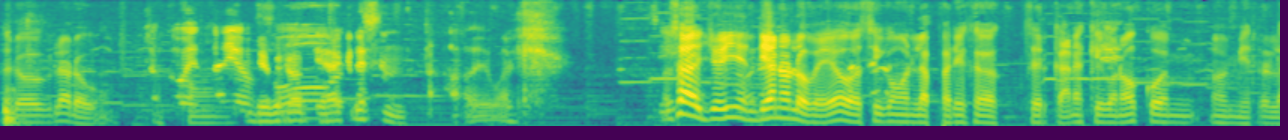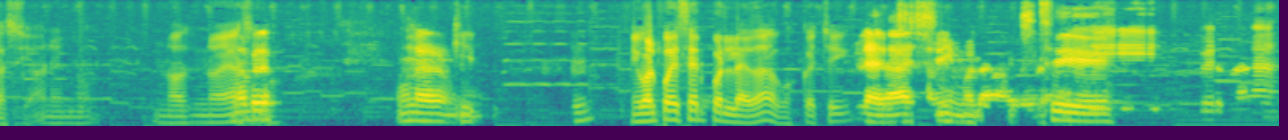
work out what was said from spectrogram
Pero claro. Los como- Yo creo que ha acrecentado igual. sí. O sea, yo hoy en día no lo veo así como en las parejas cercanas que conozco en, o en mis relaciones. No, no, no es No, así. pero una, ¿Qué? Igual puede ser por la edad, pues, ¿cachai? la edad es Sí. mismo, la Sí, Sí, verdad.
